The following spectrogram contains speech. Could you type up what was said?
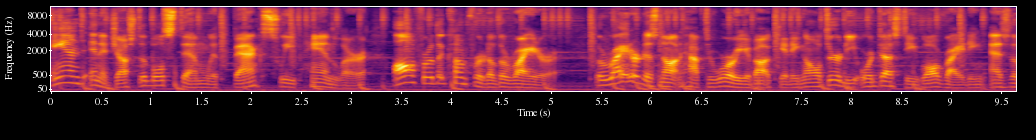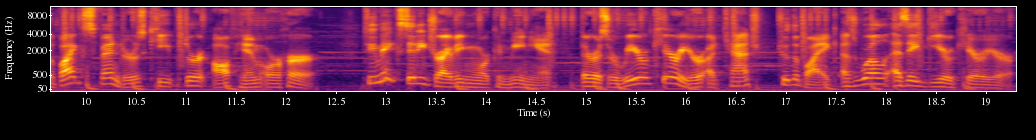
and an adjustable stem with back sweep handler, all for the comfort of the rider. The rider does not have to worry about getting all dirty or dusty while riding as the bike's fenders keep dirt off him or her. To make city driving more convenient, there is a rear carrier attached to the bike as well as a gear carrier.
